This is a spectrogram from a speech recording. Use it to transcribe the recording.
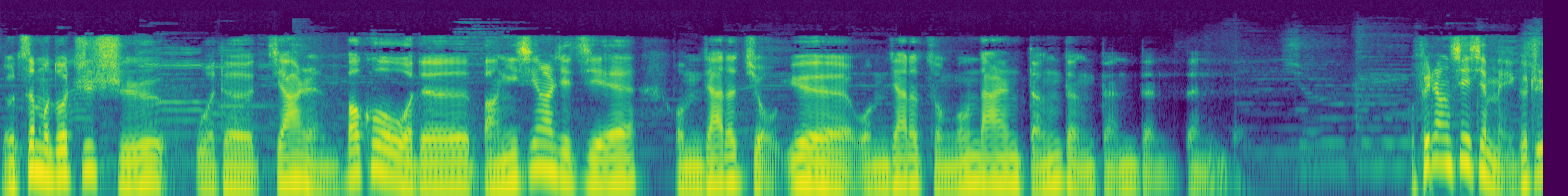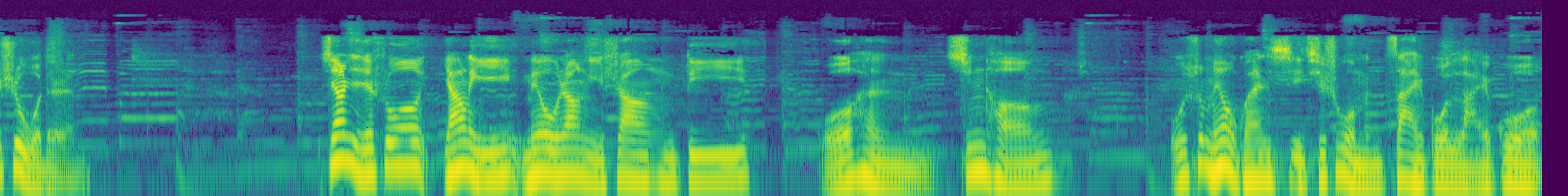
有这么多支持我的家人，包括我的榜一星儿姐姐，我们家的九月，我们家的总工大人等等等等等等。我非常谢谢每个支持我的人。星儿姐姐说杨梨没有让你上第一，我很心疼。我说没有关系，其实我们再过来过，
